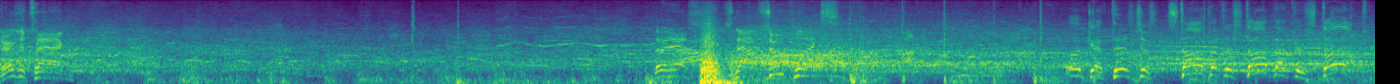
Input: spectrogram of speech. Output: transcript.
There's a tag. Look at this. Snap suplex. Look at this, just stop after stop after stop.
